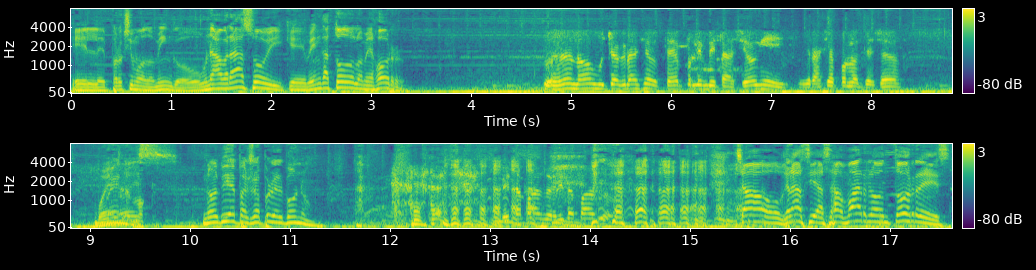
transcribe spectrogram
el próximo domingo. Un abrazo y que venga todo lo mejor. Bueno, no, muchas gracias a ustedes por la invitación y gracias por los deseos. Bueno, Bueno, es- No olvide pasar por el bono. ahorita paso, ahorita paso. Chao, gracias a Marlon Torres,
